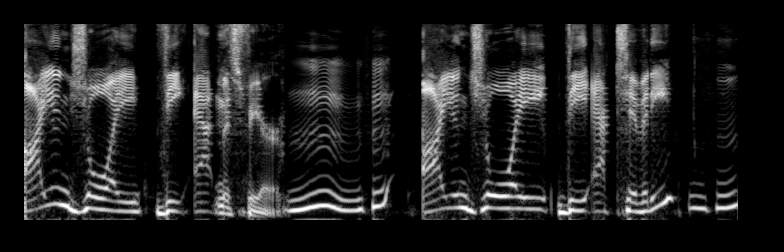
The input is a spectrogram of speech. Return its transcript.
I enjoy the atmosphere. Mm-hmm. I enjoy the activity. Mm-hmm.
